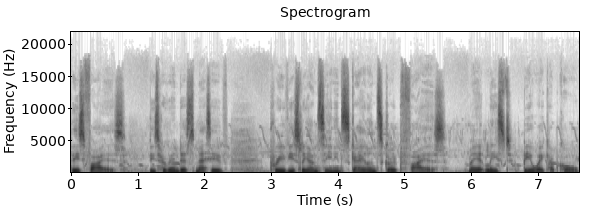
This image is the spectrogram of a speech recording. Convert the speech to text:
These fires, these horrendous, massive, previously unseen in scale and scope fires, may at least be a wake up call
